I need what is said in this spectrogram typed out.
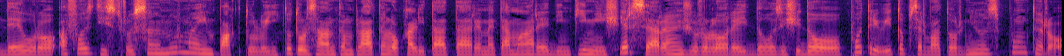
de euro a fost distrusă în urma impactului. Totul s-a întâmplat în localitatea Remetea Mare din Timiș, ieri seară în jurul orei 22, potrivit observatornews.ro.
